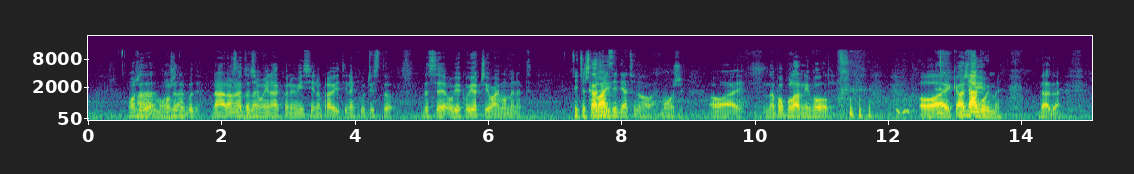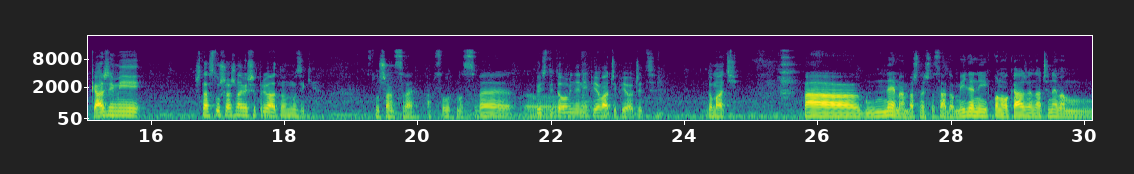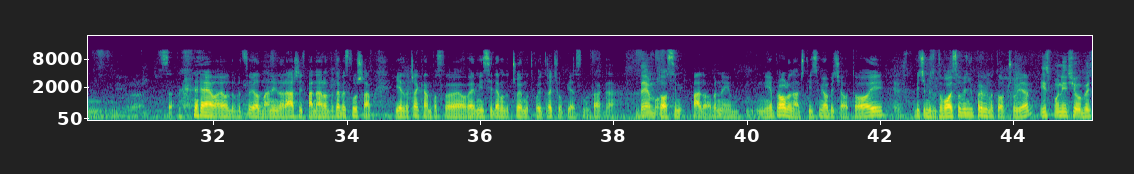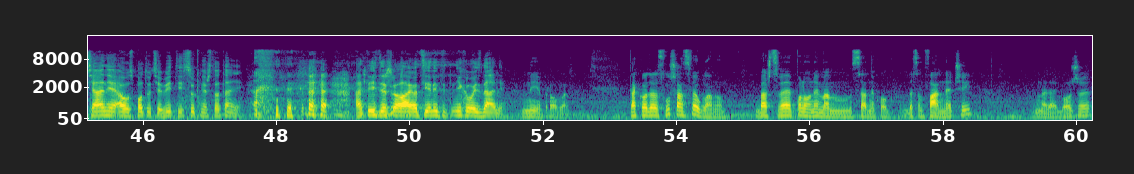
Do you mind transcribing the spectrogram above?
Može, A, da, može. može da bude. Naravno, eto ćemo i nakon emisije napraviti neku čisto da se ovjekovječi ovaj moment. Ti ćeš Kaži na ovaj zid, ja ću na ovaj. Može. Ovaj, na popularni vol. ovaj, kaži taguj mi, me. da, da. Kaži mi šta slušaš najviše privatno od muzike? Slušam sve, apsolutno sve. Koji su ti to omiljeni pjevači i pjevačice? Domaći. Pa nemam baš nešto sad omiljenih, ponovo kaže, znači nemam... Evo, evo dobacuje odmah Nino Rašić, pa naravno da tebe slušam. Jedva čekam posle ove emisije idemo da čujemo tvoju treću pjesmu, tako? Da. Demo. To si mi, pa dobro, nije, nije problem, znači ti si mi obećao to i bit će mi zadovoljstvo među prvima to čujem. Ispunit ću obećanje, a u spotu će biti suknje što tanje. a ti ćeš ovaj, ocijeniti njihovo izdanje. Nije problem. Tako da slušam sve uglavnom. Baš sve, ponovo nemam sad nekog, da sam fan nečiji, ne daj Bože.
